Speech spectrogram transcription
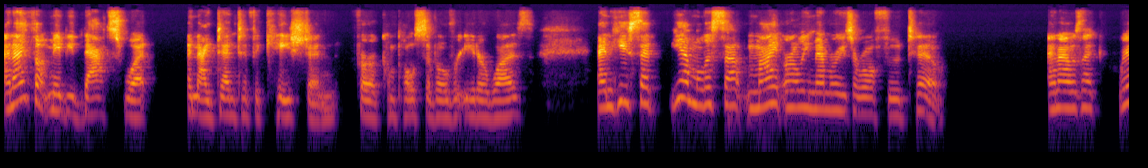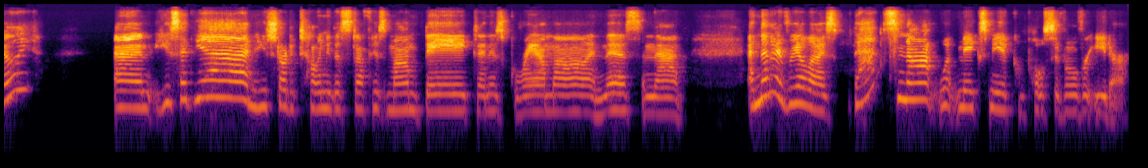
And I thought maybe that's what an identification for a compulsive overeater was. And he said, Yeah, Melissa, my early memories are all food too. And I was like, Really? And he said, Yeah. And he started telling me the stuff his mom baked and his grandma and this and that. And then I realized that's not what makes me a compulsive overeater.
